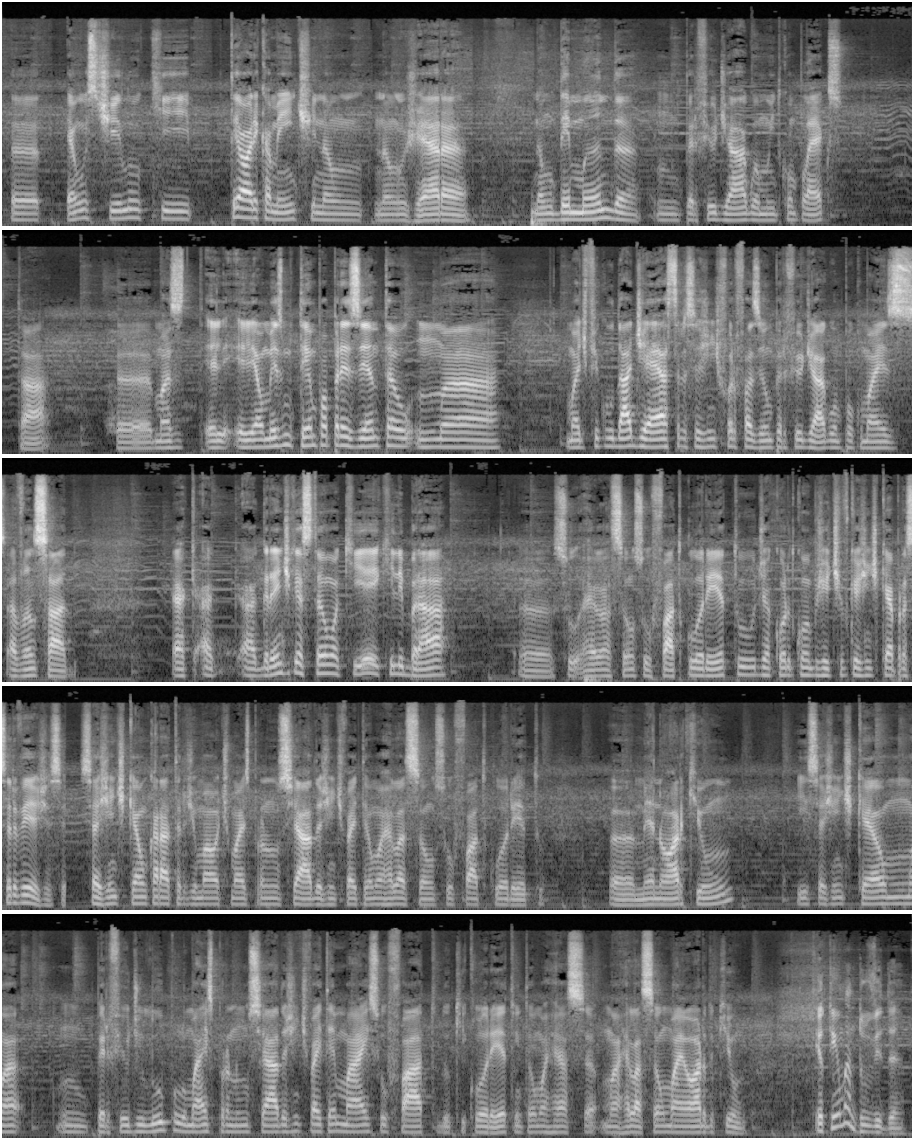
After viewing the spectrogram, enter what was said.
uh, é um estilo que teoricamente não, não gera, não demanda um perfil de água muito complexo, tá? Uh, mas ele, ele ao mesmo tempo apresenta uma, uma dificuldade extra se a gente for fazer um perfil de água um pouco mais avançado. A, a, a grande questão aqui é equilibrar uh, su, relação sulfato-cloreto de acordo com o objetivo que a gente quer para a cerveja. Se, se, a gente quer um caráter de malte mais pronunciado, a gente vai ter uma relação sulfato-cloreto uh, menor que 1. E se a gente quer uma, um perfil de lúpulo mais pronunciado, a gente vai ter mais sulfato do que cloreto, então uma, reação, uma relação maior do que 1. Eu tenho uma dúvida.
